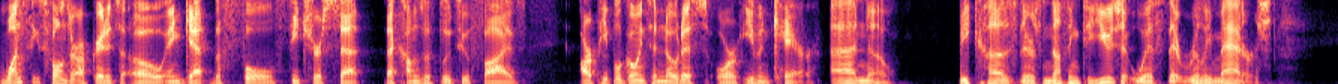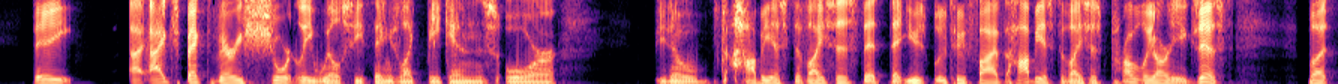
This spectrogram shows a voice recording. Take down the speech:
once these phones are upgraded to O and get the full feature set that comes with Bluetooth 5, are people going to notice or even care? Uh, no, because there's nothing to use it with that really matters. They I, I expect very shortly we'll see things like beacons or you know hobbyist devices that that use Bluetooth five. The hobbyist devices probably already exist, but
